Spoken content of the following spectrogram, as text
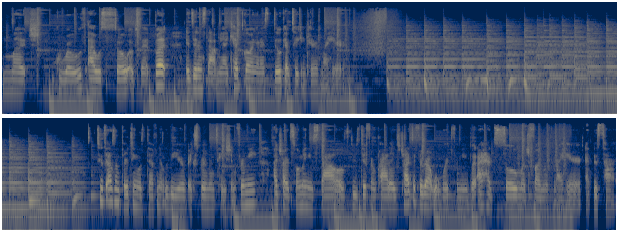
much growth. I was so upset, but it didn't stop me. I kept going and I still kept taking care of my hair. 2013 was definitely the year of experimentation for me. I tried so many styles, used different products, tried to figure out what worked for me, but I had so much fun with my hair at this time.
